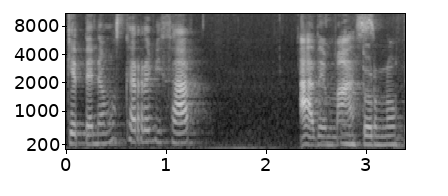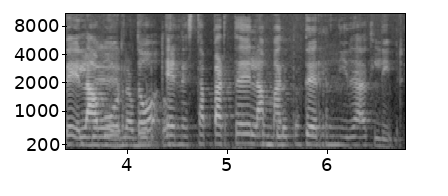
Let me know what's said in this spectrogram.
que tenemos que revisar, además del, aborto, en esta parte de la maternidad libre.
